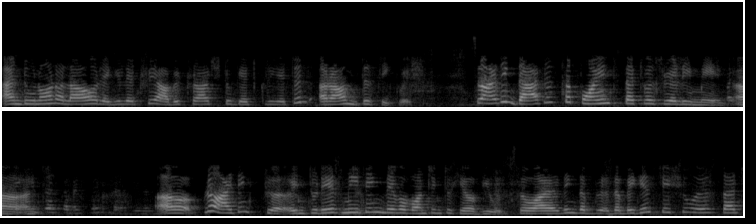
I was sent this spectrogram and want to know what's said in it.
and do not allow regulatory arbitrage to get created around this equation. So I think that is the point that was really made. Uh, uh, no, I think uh, in today's meeting they were wanting to hear views. So I think the the biggest issue is that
